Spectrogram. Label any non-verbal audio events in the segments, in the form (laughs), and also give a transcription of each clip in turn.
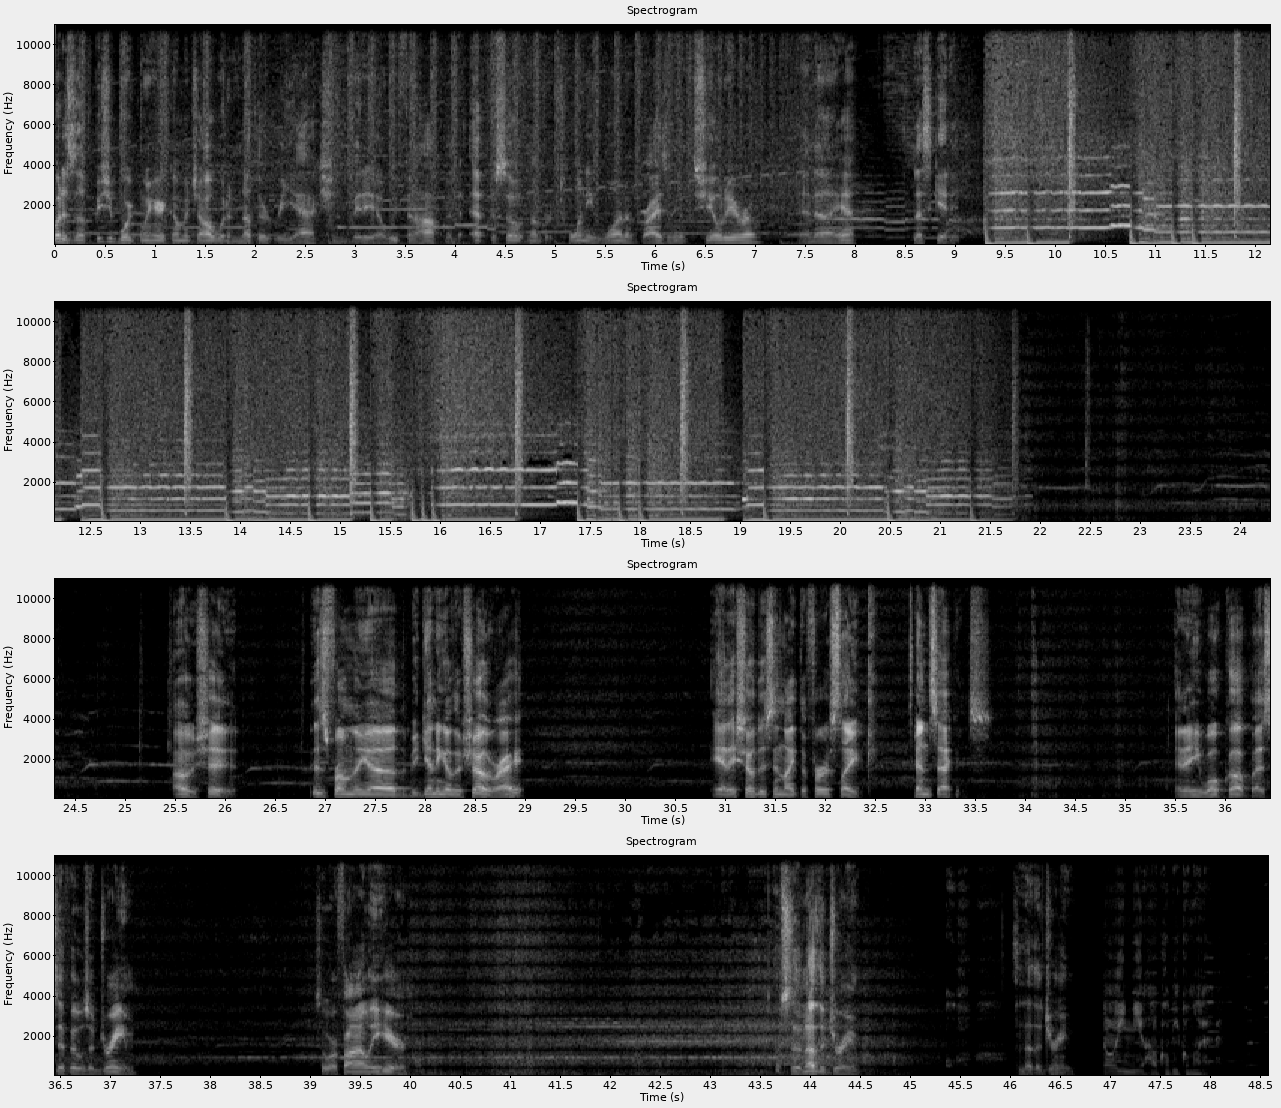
What is up? It's your boy Gwyn here coming at y'all with another reaction video. We finna hop into episode number 21 of Rising of the Shield Hero. And uh yeah, let's get it. Oh shit. This is from the uh the beginning of the show, right? Yeah, they showed this in like the first like 10 seconds. And then he woke up as if it was a dream. So we're finally here. This is another dream. Another dream. 病院に運び込まれ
